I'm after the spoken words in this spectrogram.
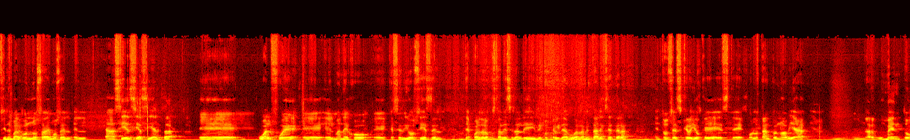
sin embargo no sabemos el, el a ciencia cierta eh, cuál fue eh, el manejo que se dio, si es el de acuerdo a lo que establece la ley de contabilidad gubernamental, etcétera. Entonces creo yo que este, por lo tanto no había un argumento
